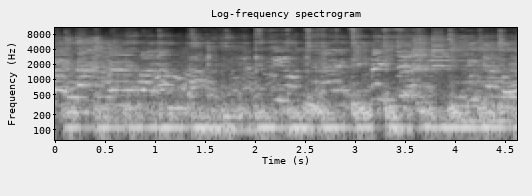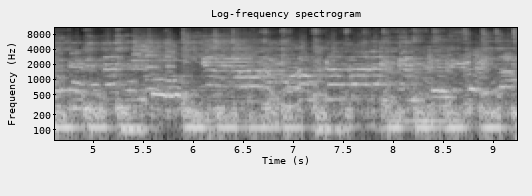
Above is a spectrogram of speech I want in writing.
libertad a lucha por el para libertad,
